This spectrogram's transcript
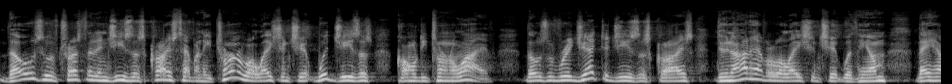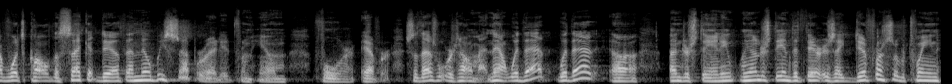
Those who have trusted in Jesus Christ have an eternal relationship with Jesus called eternal life. Those who've rejected Jesus Christ do not have a relationship with Him. They have what's called the second death and they'll be separated from Him forever. So that's what we're talking about. Now, with that, with that, uh, understanding, we understand that there is a difference between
